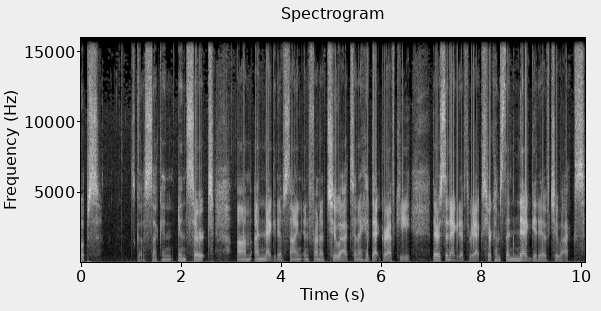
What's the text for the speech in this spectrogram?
oops, let's go second insert um, a negative sign in front of 2x and I hit that graph key. There's the negative 3x here comes the negative 2x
